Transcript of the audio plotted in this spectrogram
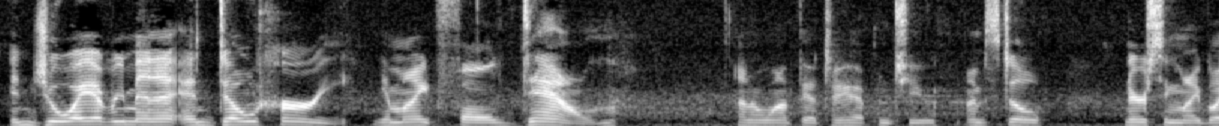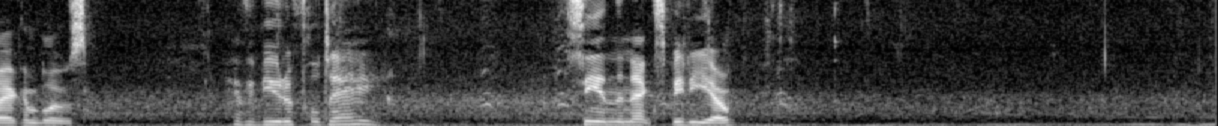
Enjoy every minute and don't hurry. You might fall down. I don't want that to happen to you. I'm still nursing my black and blues. Have a beautiful day. See you in the next video.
